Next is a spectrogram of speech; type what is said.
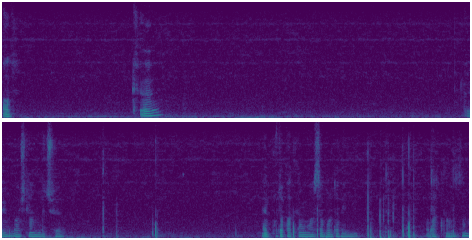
Al. Köy Köyün başlangıcı burada patlama varsa burada benim odaklanırsam mı?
